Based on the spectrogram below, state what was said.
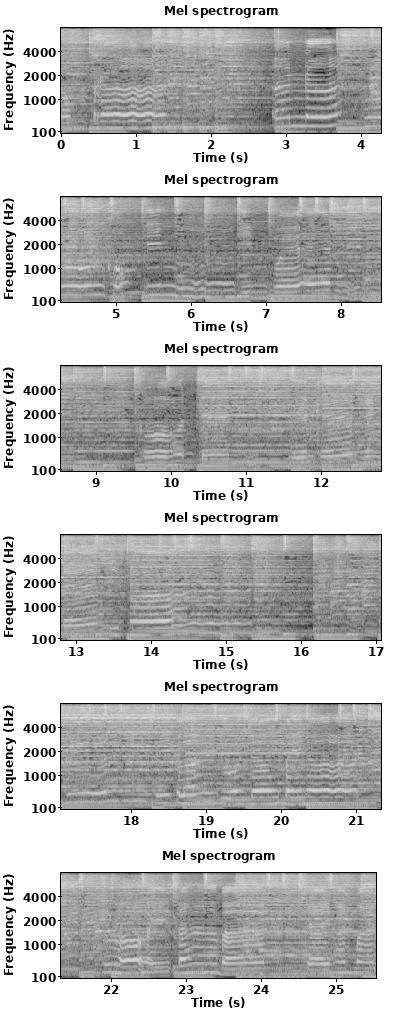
ลมปราณ ใจไปนานคอยสาบานใจหักมัน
